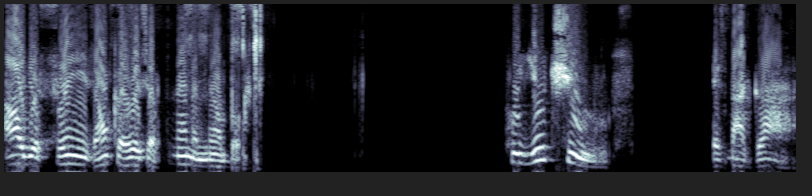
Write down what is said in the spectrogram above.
All your friends, I don't care who's your family member. Who you choose is not God.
